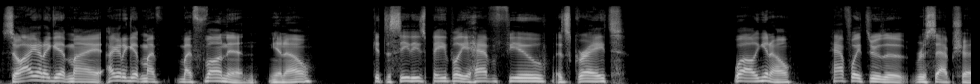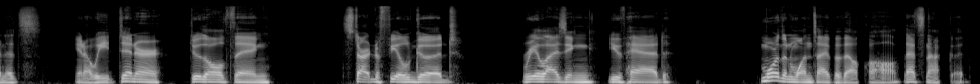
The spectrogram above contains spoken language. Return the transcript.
So I got to get my I got to get my my fun in, you know? Get to see these people, you have a few, it's great. Well, you know, halfway through the reception, it's, you know, we eat dinner, do the whole thing, starting to feel good, realizing you've had more than one type of alcohol. That's not good.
